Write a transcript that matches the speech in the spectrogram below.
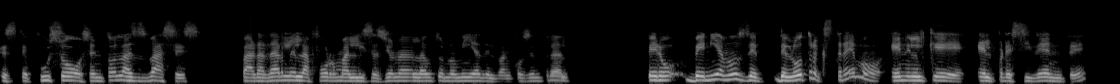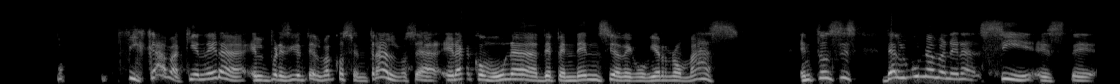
este, puso o sentó las bases para darle la formalización a la autonomía del Banco Central. Pero veníamos del otro extremo, en el que el presidente fijaba quién era el presidente del Banco Central, o sea, era como una dependencia de gobierno más. Entonces, de alguna manera, sí, este,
